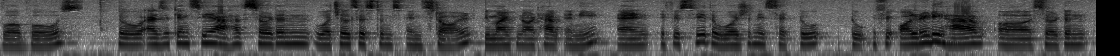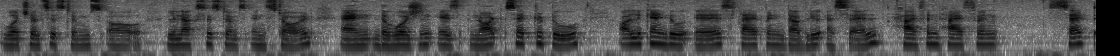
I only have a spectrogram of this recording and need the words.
verbose. So as you can see I have certain virtual systems installed. You might not have any. And if you see the version is set to 2 if you already have uh, certain virtual systems or Linux systems installed and the version is not set to 2 all you can do is type in wsl hyphen hyphen set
